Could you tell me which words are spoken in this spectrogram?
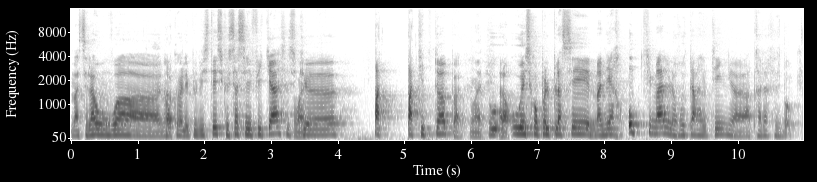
bah, c'est là où on voit euh, les publicités. Est-ce que ça c'est efficace? Est-ce que pas, tip top Alors, où est-ce qu'on peut le placer de manière optimale le retargeting euh, à travers Facebook?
